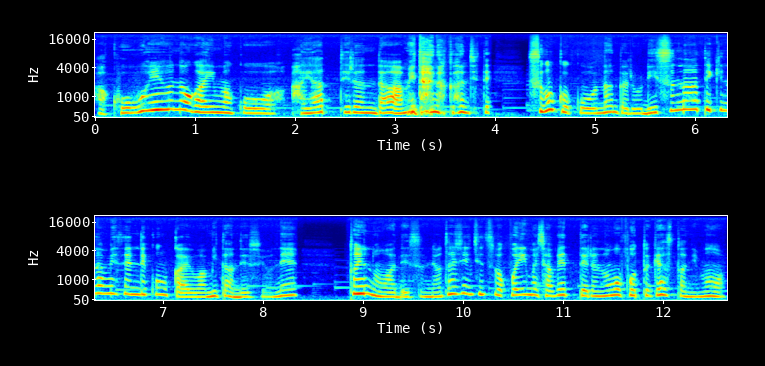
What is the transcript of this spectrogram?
あこういうのが今こう流行ってるんだみたいな感じですごくこうなんだろうリスナー的な目線で今回は見たんですよね。というのはですね私実はこれ今喋ってるのもポッドキャストにも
